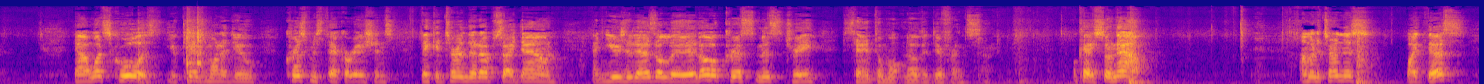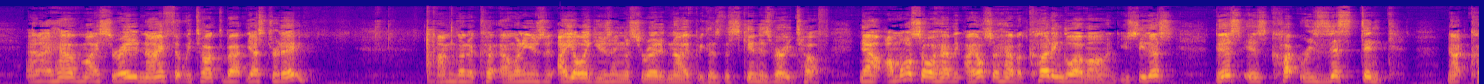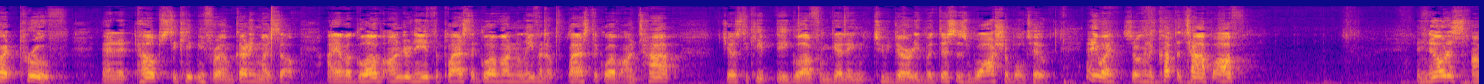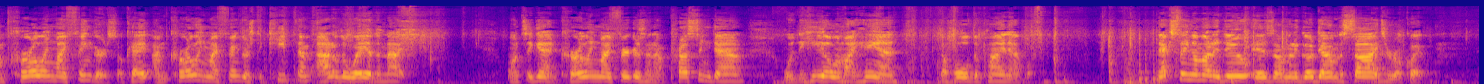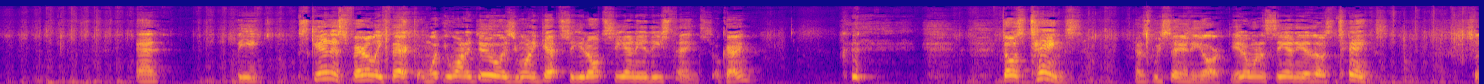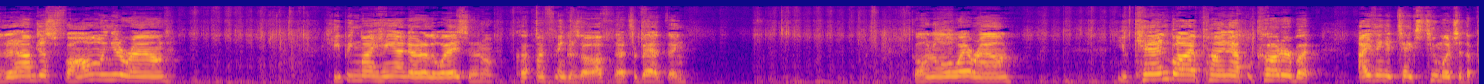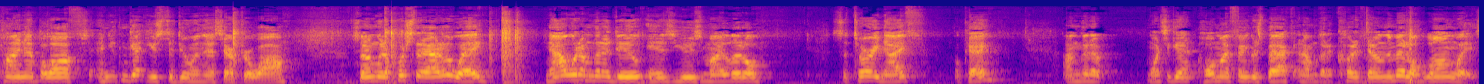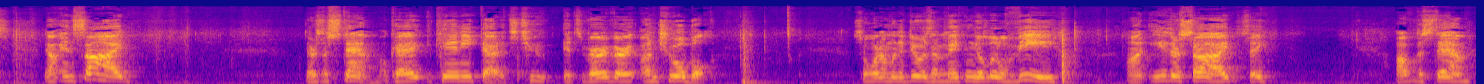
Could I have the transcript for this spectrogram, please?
Now, what's cool is your kids want to do Christmas decorations. They can turn that upside down and use it as a little Christmas tree. Santa won't know the difference. Okay, so now I'm going to turn this like this, and I have my serrated knife that we talked about yesterday. I'm going to cut. I want to use it. I like using a serrated knife because the skin is very tough. Now, I'm also having. I also have a cutting glove on. You see this? This is cut resistant not cut proof, and it helps to keep me from cutting myself. I have a glove underneath, a plastic glove underneath, and a plastic glove on top, just to keep the glove from getting too dirty. But this is washable too. Anyway, so I'm going to cut the top off. And notice I'm curling my fingers, okay? I'm curling my fingers to keep them out of the way of the knife. Once again, curling my fingers and I'm pressing down with the heel of my hand to hold the pineapple. Next thing I'm going to do is I'm going to go down the sides real quick. And the skin is fairly thick. And what you want to do is you want to get so you don't see any of these things, okay? those tings, as we say in New York. You don't want to see any of those tings. So then I'm just following it around, keeping my hand out of the way so I don't cut my fingers off. That's a bad thing. Going all the way around. You can buy a pineapple cutter, but I think it takes too much of the pineapple off, and you can get used to doing this after a while. So I'm going to push that out of the way. Now what I'm going to do is use my little Santoku knife, okay? I'm going to, once again, hold my fingers back, and I'm going to cut it down the middle long ways. Now inside, there's a stem, okay? You can't eat that. It's too, it's very, very unchewable. So what I'm going to do is I'm making a little V on either side, see? Of the stem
